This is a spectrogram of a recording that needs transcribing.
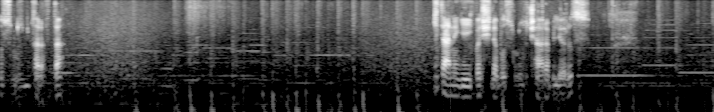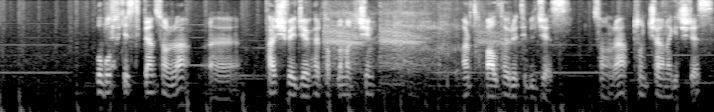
Boss'umuz bu tarafta. İki tane geyik başıyla boss'umuzu çağırabiliyoruz. Bu boss'u kestikten sonra e, taş ve cevher toplamak için Artık balta üretebileceğiz. Sonra tunç çağına geçeceğiz.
